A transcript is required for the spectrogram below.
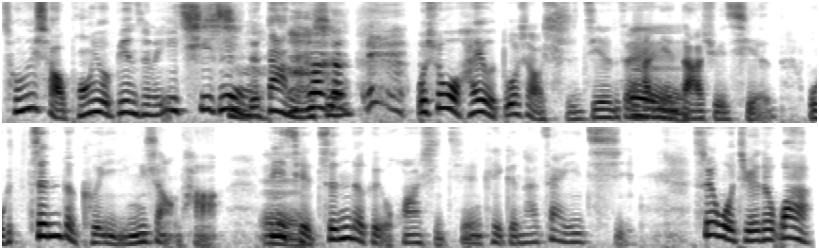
从一个小朋友变成了一七几的大男生？我说我还有多少时间在他念大学前，我真的可以影响他。并且真的可以花时间可以跟他在一起，所以我觉得哇，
